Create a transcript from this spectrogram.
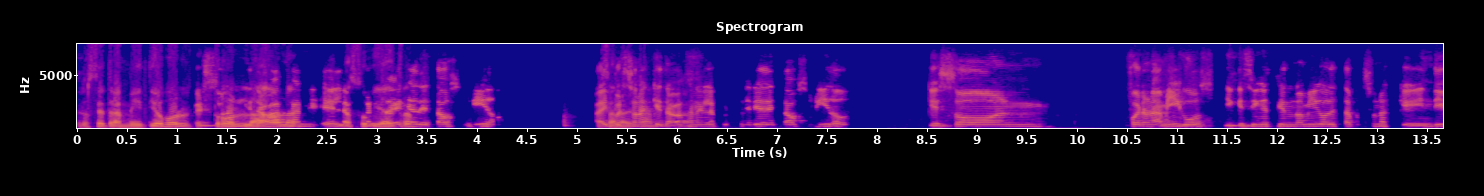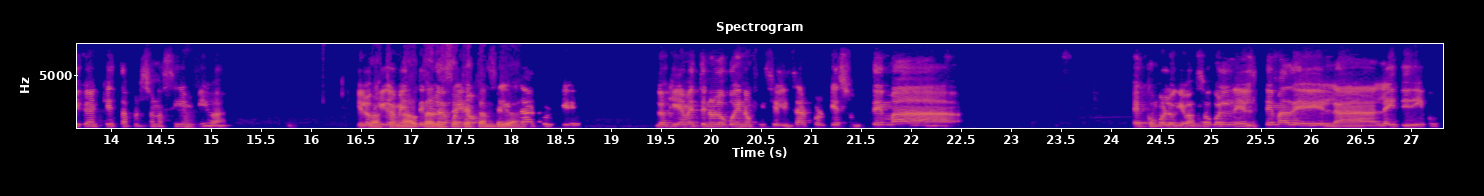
Pero se transmitió por personas todos que lados. la- trabajan en la la Fuerza de Aérea de Estados Unidos. Hay Esa personas que trabajan en la Fuerza Aérea de Estados Unidos que son, fueron amigos y que siguen siendo amigos de estas personas que indican que estas personas siguen vivas. Que lógicamente no la pueden oficializar porque lógicamente no lo pueden oficializar porque es un tema es como lo que pasó con el tema de la Lady Di, po,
